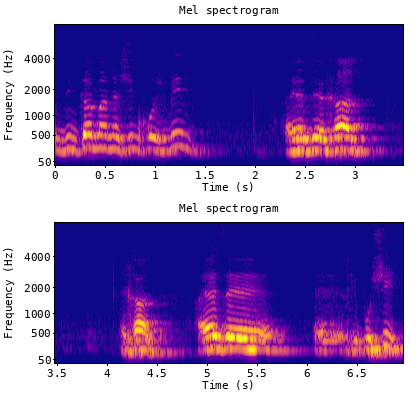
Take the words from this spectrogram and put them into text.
אתם יודעים כמה אנשים חושבים? היה איזה אחד, אחד, היה איזה אה, חיפושית,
